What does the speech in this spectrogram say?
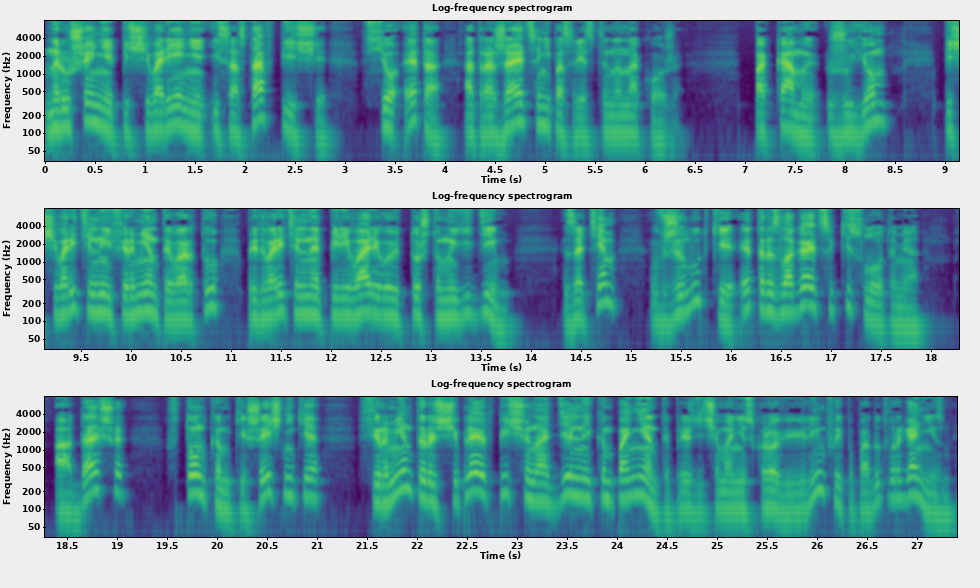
нарушение пищеварения и состав пищи – все это отражается непосредственно на коже. Пока мы жуем, пищеварительные ферменты во рту предварительно переваривают то, что мы едим. Затем в желудке это разлагается кислотами, а дальше В тонком кишечнике ферменты расщепляют пищу на отдельные компоненты, прежде чем они с кровью и лимфой попадут в организм.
